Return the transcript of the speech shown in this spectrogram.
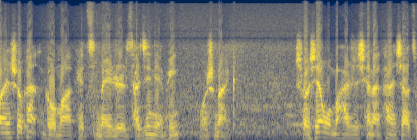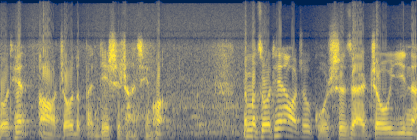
欢迎收看 Go Markets 每日财经点评，我是 Mike。首先，我们还是先来看一下昨天澳洲的本地市场情况。那么，昨天澳洲股市在周一呢，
